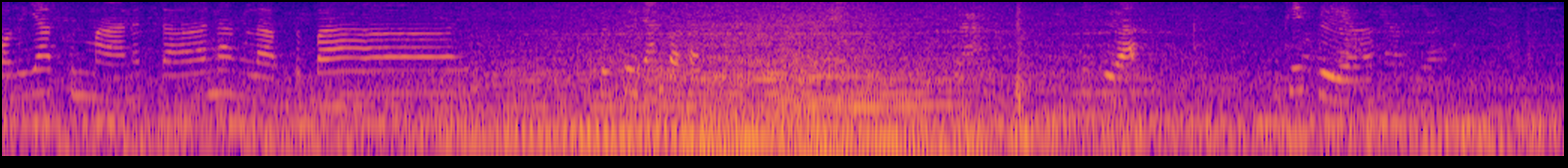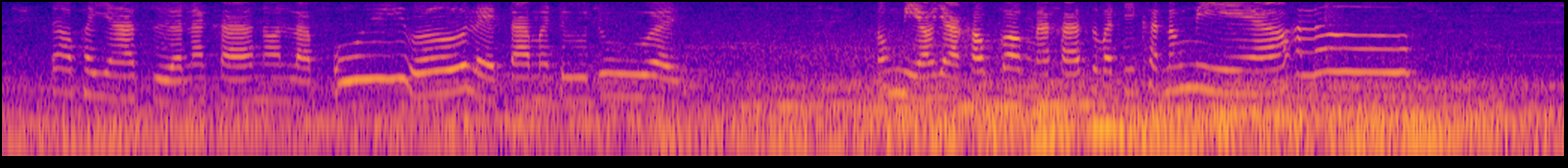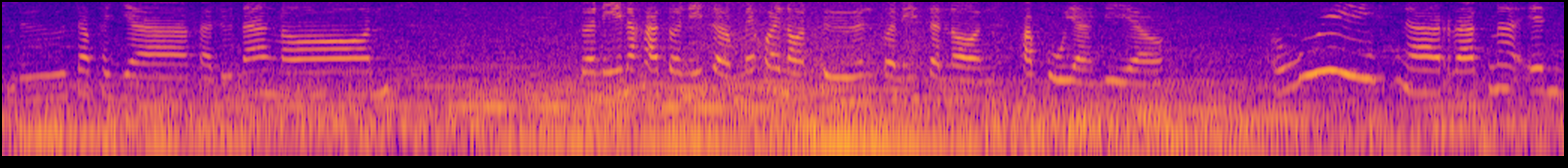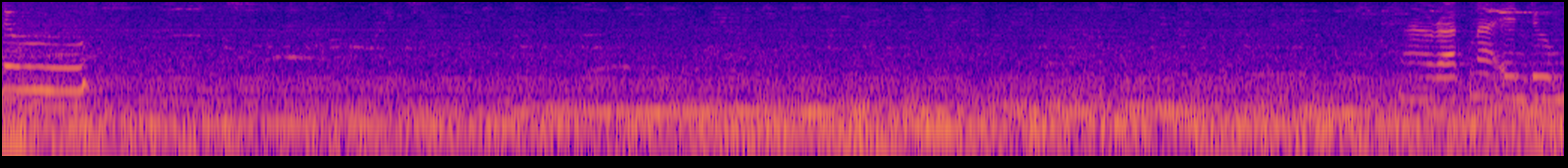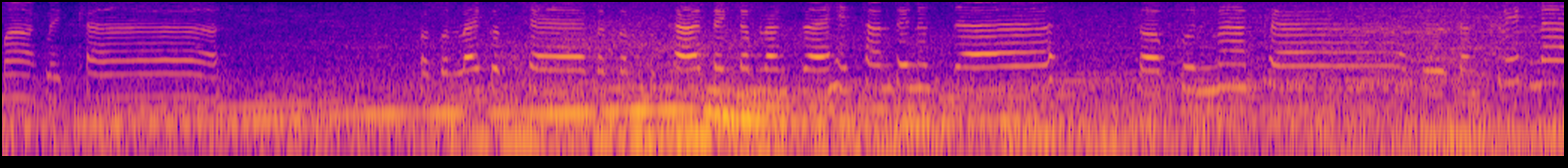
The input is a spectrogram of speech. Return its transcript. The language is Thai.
ออนุญาตคุณหมานะจ๊ะ นั่งหลับสบายคุณซื้อยังก่อนค่ะพี่เสือ พี่เสือ เจ้าพญาเสือนะคะ นอนหลับ อุ้ยเวอร์เลตตามมาดูด้วย น้องเหมียวอยากเข้ากล้องนะคะ สวัสดีค่ะน้องเหมียวฮัลโหลดูเจ้าพญาค่ะดูนั่งนอน ตัวนี้นะคะตัวนี้จะไม่ค่อยนอนพื้น ตัวนี้จะนอนผ้าปูอย่างเดียวอุ้ยน่ารักน่าเอ็นดูน่ารักน่าเอ็นดูมากเลยค่ะฝากกดไลค์ กดแชร์ กด subscribe เป็นกำลังใจให้ท่านด้วยนะจ๊ะ คุณมากค่ะเจอกันคลิปหน้า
